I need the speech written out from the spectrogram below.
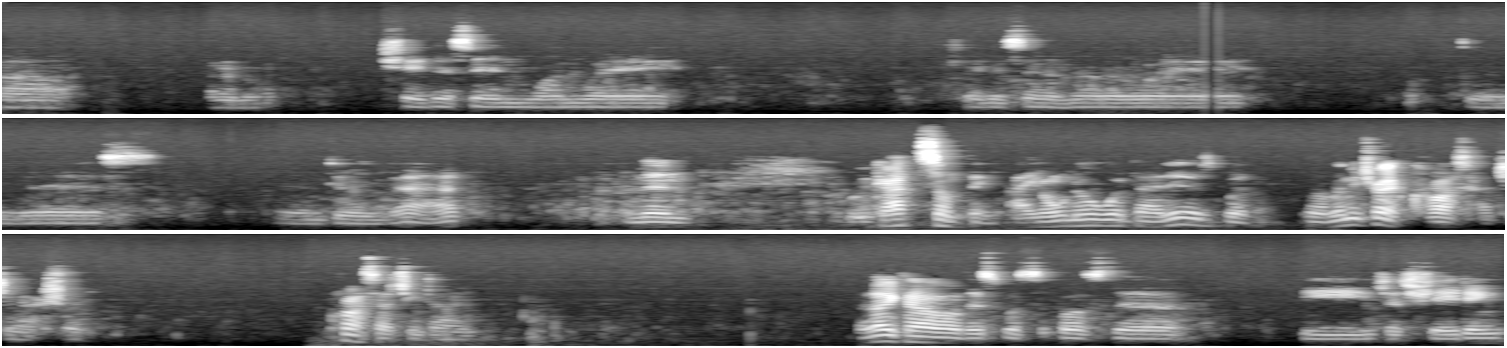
uh, I don't know. Shade this in one way. Shade this in another way. Doing this and doing that, and then we got something. I don't know what that is, but well, let me try cross hatching actually. Cross hatching time. I like how this was supposed to be just shading,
